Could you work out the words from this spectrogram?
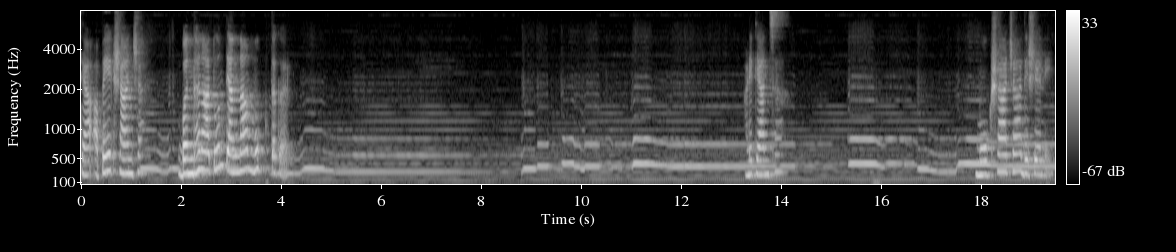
त्या अपेक्षांच्या बंधनातून त्यांना मुक्त कर. आणि त्यांचा मोक्षाच्या दिशेने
